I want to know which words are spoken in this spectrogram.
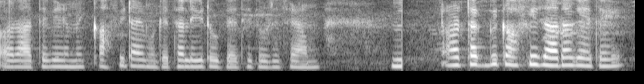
और आते हुए हमें काफ़ी टाइम हो गया था लेट हो गए थे थोड़े से हम। और थक भी काफ़ी ज़्यादा गए थे।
